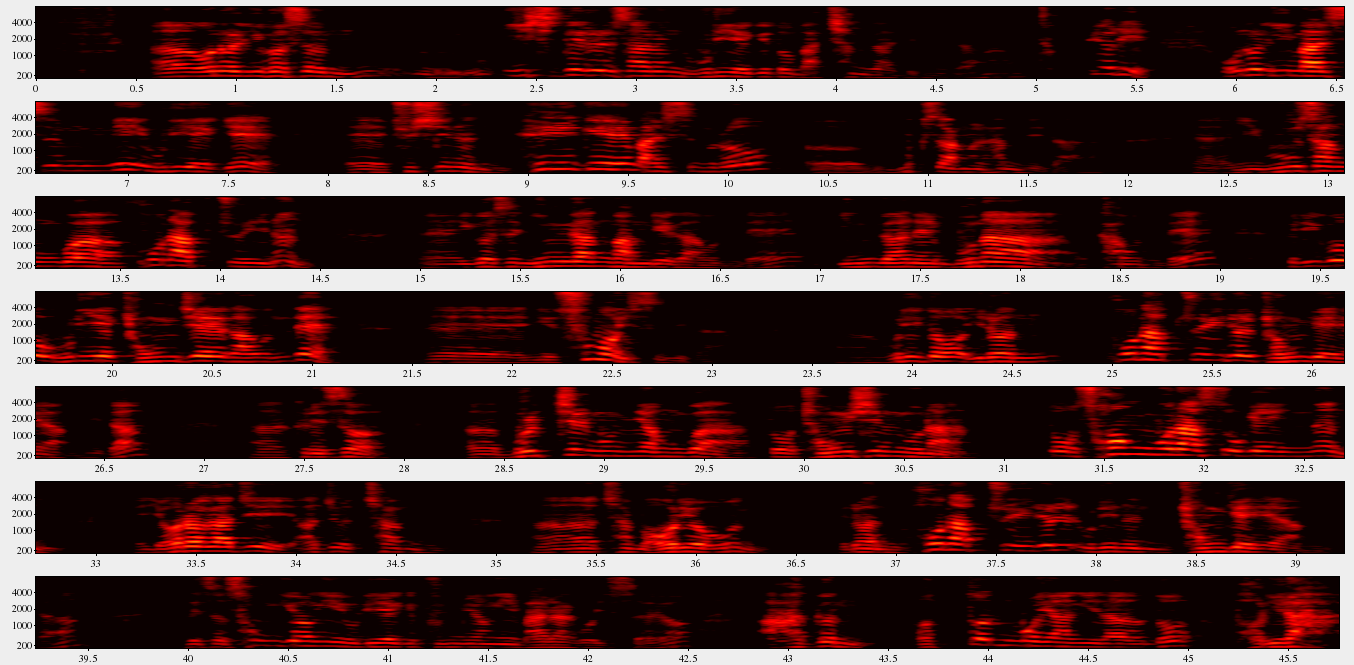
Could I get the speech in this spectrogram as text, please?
아, 오늘 이것은 어, 이 시대를 사는 우리에게도 마찬가지입니다. 특별히 오늘 이 말씀이 우리에게 에, 주시는 회개의 말씀으로 어, 묵상을 합니다. 에, 이 우상과 혼합주의는 에, 이것은 인간관계 가운데, 인간의 문화 가운데, 그리고 우리의 경제 가운데 에, 이 숨어 있습니다. 어, 우리도 이런 혼합주의를 경계해야 합니다. 아, 그래서 어, 물질 문명과 또 정신 문화, 또 성문화 속에 있는 여러 가지 아주 참, 아, 참 어려운 이런 혼합주의를 우리는 경계해야 합니다. 그래서 성경이 우리에게 분명히 말하고 있어요. 악은 어떤 모양이라도 버리라.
